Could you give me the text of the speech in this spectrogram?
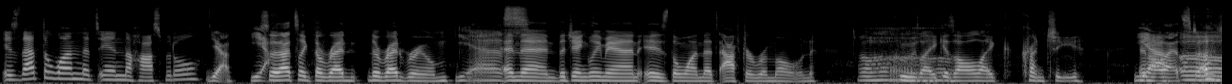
Is that the one that's in the hospital? Yeah. Yeah. So that's like the red the red room. Yes. And then the jangly man is the one that's after Ramon, oh. who like is all like crunchy. and all yeah, that oh, stuff.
